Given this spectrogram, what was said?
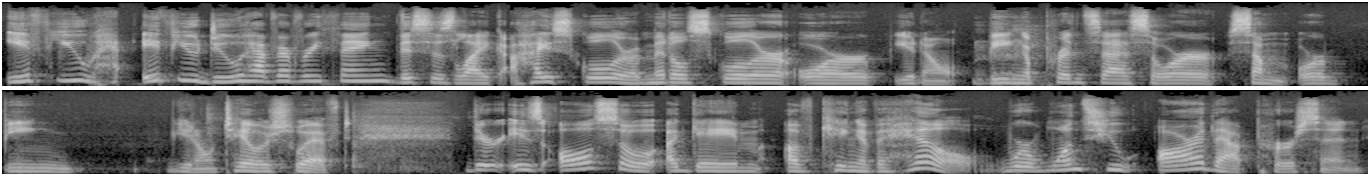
if you if you do have everything, this is like a high school or a middle schooler, or you know, being a princess or some or being, you know, Taylor Swift. There is also a game of King of a Hill where once you are that person,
